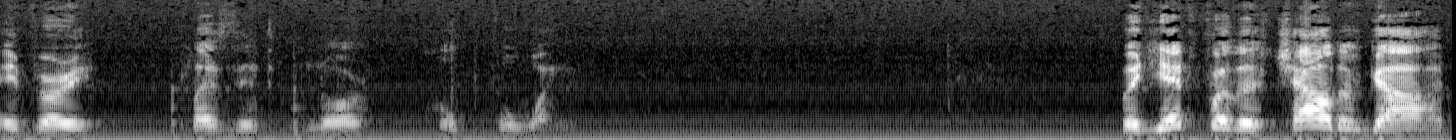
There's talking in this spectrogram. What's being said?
a very pleasant nor hopeful one. But yet, for the child of God,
